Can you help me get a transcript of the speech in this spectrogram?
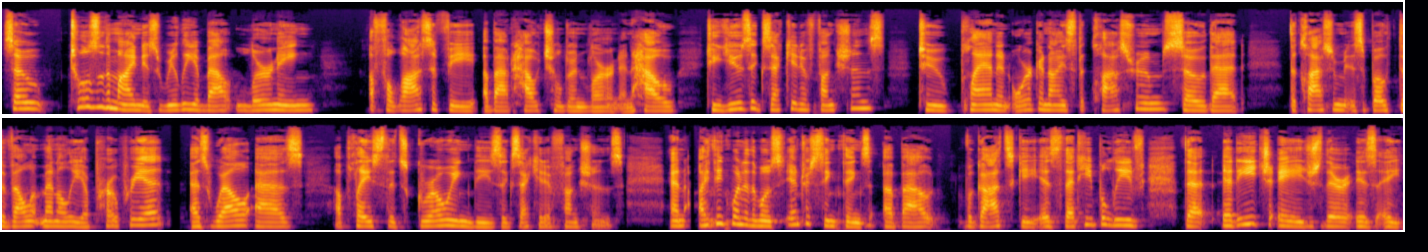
So, Tools of the Mind is really about learning a philosophy about how children learn and how to use executive functions to plan and organize the classroom so that the classroom is both developmentally appropriate as well as a place that's growing these executive functions. And I think one of the most interesting things about Vygotsky is that he believed that at each age there is a,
